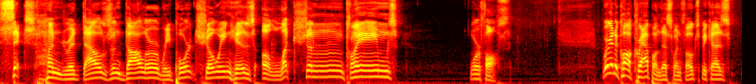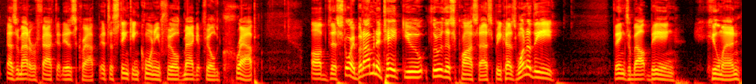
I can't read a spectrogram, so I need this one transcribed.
$600,000 report showing his election claims were false. We're going to call crap on this one, folks, because as a matter of fact, it is crap. It's a stinking, corny filled, maggot filled crap of this story. But I'm going to take you through this process because one of the things about being human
